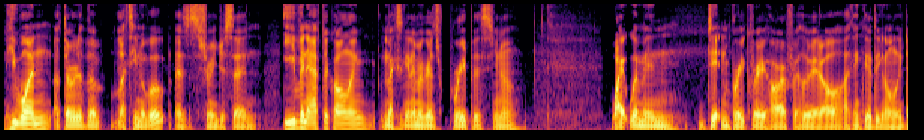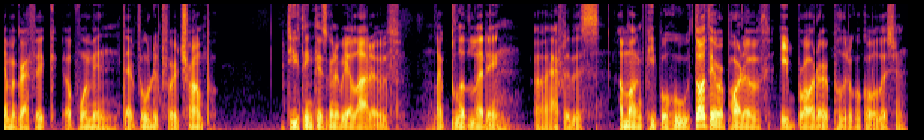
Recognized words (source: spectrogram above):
He won a third of the Latino vote, as Shereen just said. Even after calling Mexican immigrants rapists, you know, white women didn't break very hard for Hillary at all. I think they're the only demographic of women that voted for Trump. Do you think there's going to be a lot of like bloodletting uh, after this among people who thought they were part of a broader political coalition?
